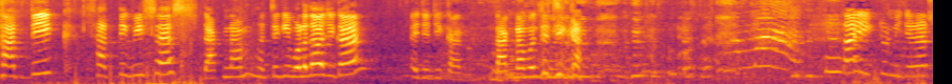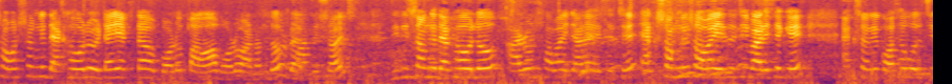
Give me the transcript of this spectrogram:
সাত্বিক সাত্বিক বিশ্বাস ডাকনাম হচ্ছে কি বলে দাও, জিকান? এই যে জিকান ডাকনাম হচ্ছে জিকান। তাই একটু নিজেরা সবার সঙ্গে দেখা হলো, এটাই একটা বড় পাওয়া, বড় আনন্দ বিষয়। দিদির সঙ্গে দেখা হলো আরও সবাই যারা এসেছে, একসঙ্গে সবাই এসেছি বাড়ি থেকে, একসঙ্গে কথা বলছি,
